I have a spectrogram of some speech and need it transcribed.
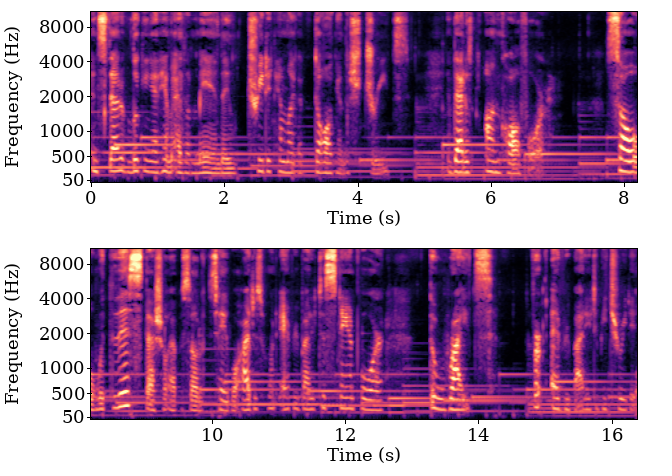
Instead of looking at him as a man, they treated him like a dog in the streets. And that is uncalled for. So, with this special episode of The Table, I just want everybody to stand for the rights for everybody to be treated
